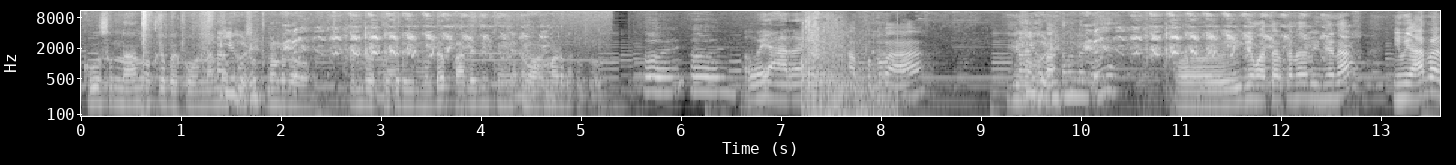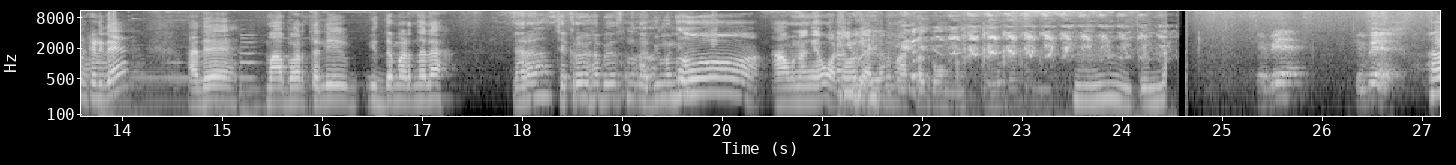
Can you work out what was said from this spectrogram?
ಕೂಸು ನಾನು ಹೊತ್ಕೋಬೇಕು ನನ್ನ ಕೂಸು ಹೊತ್ಕೊಂಡದು ಒಂದು ಹೊತ್ತಿದ್ರೆ ಈ ಮುಂದೆ ಪಾಲೇಜಿ ತಿಂದು ಹಾಳು ಮಾಡ್ದ ಅವ ಯಾರ ಅಪ್ಪಗವ ಈಗ ಮಾತಾಡ್ತಾನ ಇನ್ನೇನ? ನೀವು ಯಾರ ಅನ್ಕೊಂಡಿದೆ ಅದೇ ಮಹಾಭಾರತಲ್ಲಿ ಯುದ್ಧ ಮಾಡಿದ್ನಲ್ಲ. ಯಾರ? ಚಕ್ರವ್ಯೂಹ ಬೇಯಿಸ್ನಲ್ಲ ಅಭಿಮನ್ಯು? ಹ್ಞೂ ಅವನಂಗೆ ಒಟ್ಟ ಎಲ್ಲಾನು ಮಾತಾಡ್ಕೊಂಬ ಹ್ಮ್ ಕೆಂಪೆ ಕೆಂಪೆ. ಹಾ?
